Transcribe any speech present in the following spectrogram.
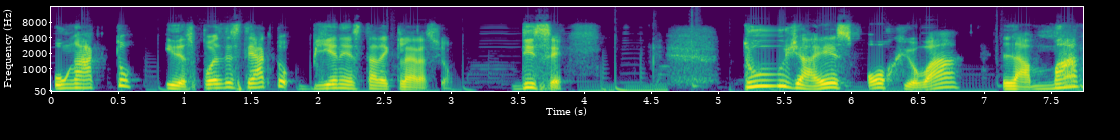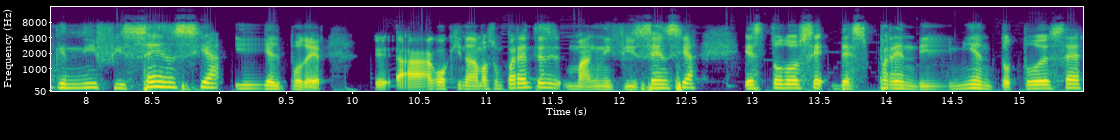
un acto y después de este acto viene esta declaración. Dice, tuya es, oh Jehová, la magnificencia y el poder. Eh, hago aquí nada más un paréntesis, magnificencia es todo ese desprendimiento, toda esa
